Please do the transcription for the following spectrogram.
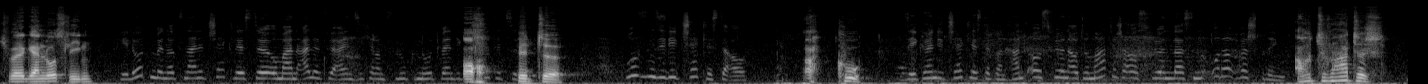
Ich würde gern losfliegen. Piloten benutzen eine Checkliste, um an alle für einen sicheren Flug notwendigen Och, Schritte zu bitte. Rufen Sie die Checkliste auf. Ach, Kuh. Sie können die Checkliste von Hand ausführen, automatisch ausführen lassen oder überspringen. Automatisch. Da wir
